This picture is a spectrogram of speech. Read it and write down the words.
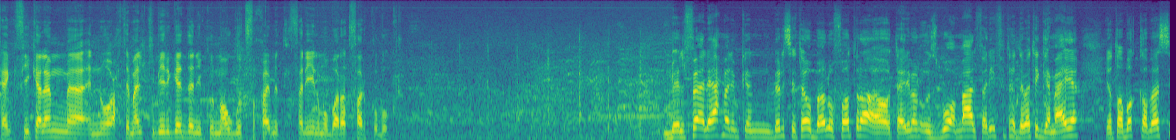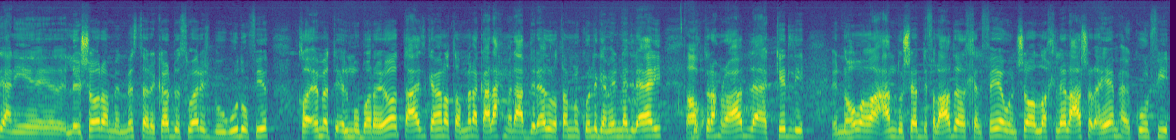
كان في كلام إنه احتمال كبير جدا يكون موجود في قائمة الفريق لمباراة فاركو بكرة. بالفعل يا احمد يمكن بيرسي تاو بقاله فترة أو تقريبا أسبوع مع الفريق في التدريبات الجماعية يتبقى بس يعني الإشارة من مستر ريكاردو سواريش بوجوده في قائمة المباريات. عايز كمان أطمنك على أحمد عبد القادر وأطمن كل جماهير النادي الأهلي. دكتور أحمد عبد أكد لي إن هو عنده شد في العضلة الخلفية وإن شاء الله خلال 10 أيام هيكون في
